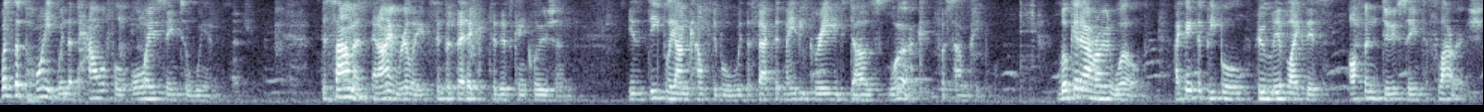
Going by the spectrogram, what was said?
What's the point when the powerful always seem to win? The psalmist, and I'm really sympathetic to this conclusion, is deeply uncomfortable with the fact that maybe greed does work for some people. Look at our own world. I think that people who live like this often do seem to flourish.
